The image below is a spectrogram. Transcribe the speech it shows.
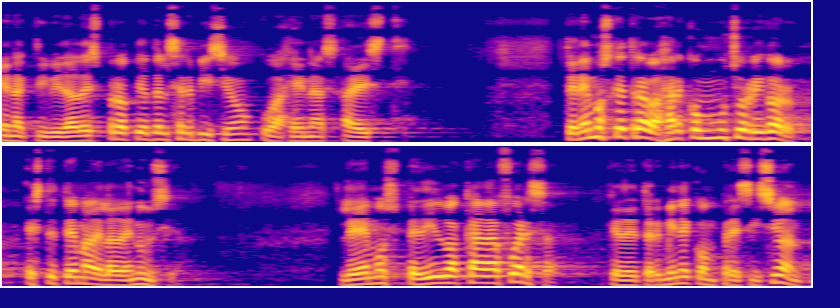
en actividades propias del servicio o ajenas a este. Tenemos que trabajar con mucho rigor este tema de la denuncia. Le hemos pedido a cada fuerza que determine con precisión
